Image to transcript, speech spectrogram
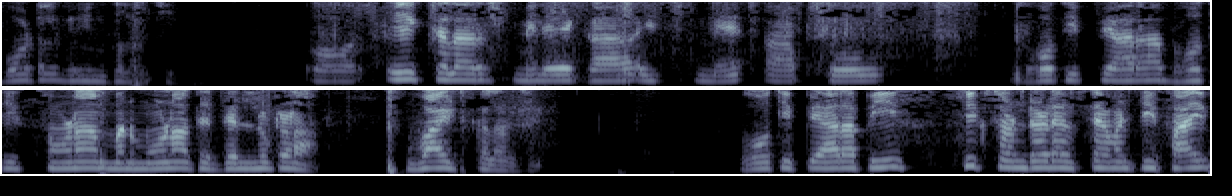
बोटल ग्रीन कलर जी। और एक कलर मिलेगा इसमें आपको बहुत ही प्यारा, बहुत ही सोना मनमोना से दिल लुटना व्हाइट कलर जी। बहुत ही प्यारा पीस 675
